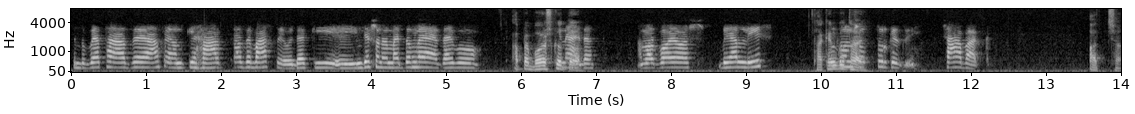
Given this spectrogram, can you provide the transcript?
কিন্তু ব্যথা যে আছে এখন কি হাড়টা যে বাড়ছে ওইটা কি এই ইনজেকশনের মাধ্যমে যাইবো? আপনার বয়স কত? আমার বয়স বিয়াল্লিশ। থাকেন কোথায়? সত্তর কেজি শাহবাগ। আচ্ছা।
